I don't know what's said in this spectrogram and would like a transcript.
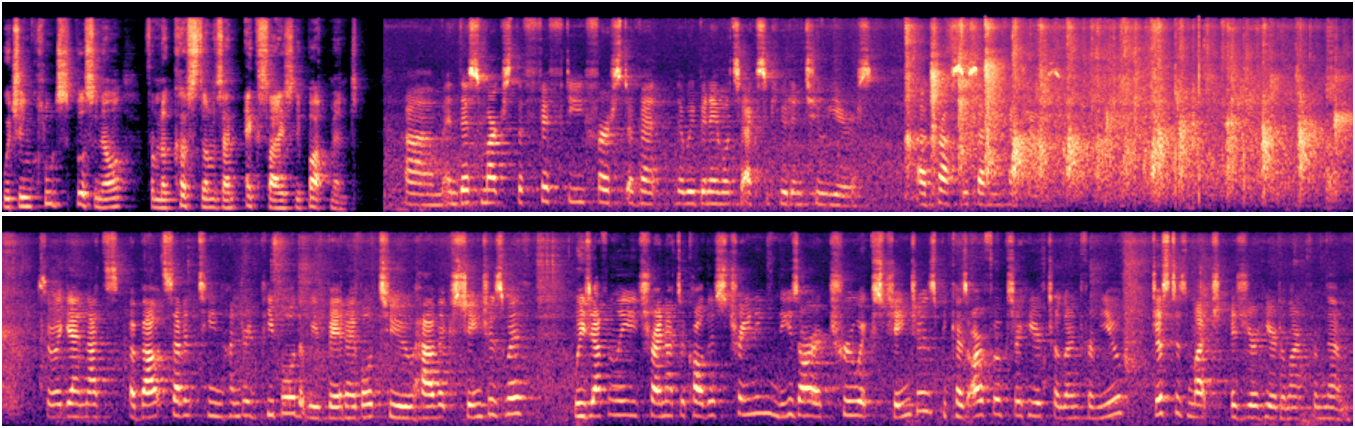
which includes personnel from the Customs and Excise Department. Um, and this marks the 51st event that we've been able to execute in two years across the seven countries. So again, that's about 1,700 people that we've been able to have exchanges with. We definitely try not to call this training. These are true exchanges because our folks are here to learn from you just as much as you're here to learn from them.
